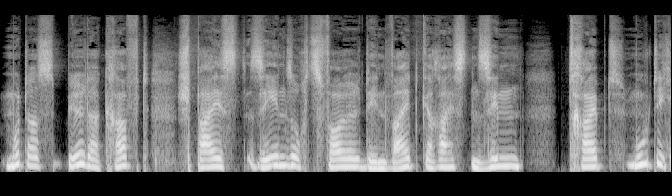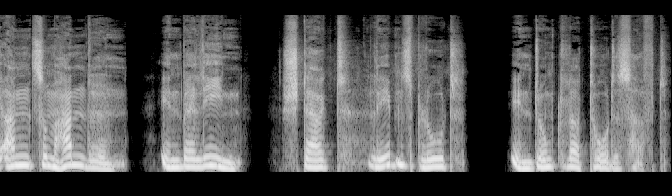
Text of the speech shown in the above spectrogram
Mutters Bilderkraft speist sehnsuchtsvoll den weitgereisten Sinn, treibt mutig an zum Handeln in Berlin, stärkt Lebensblut in dunkler Todeshaft.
